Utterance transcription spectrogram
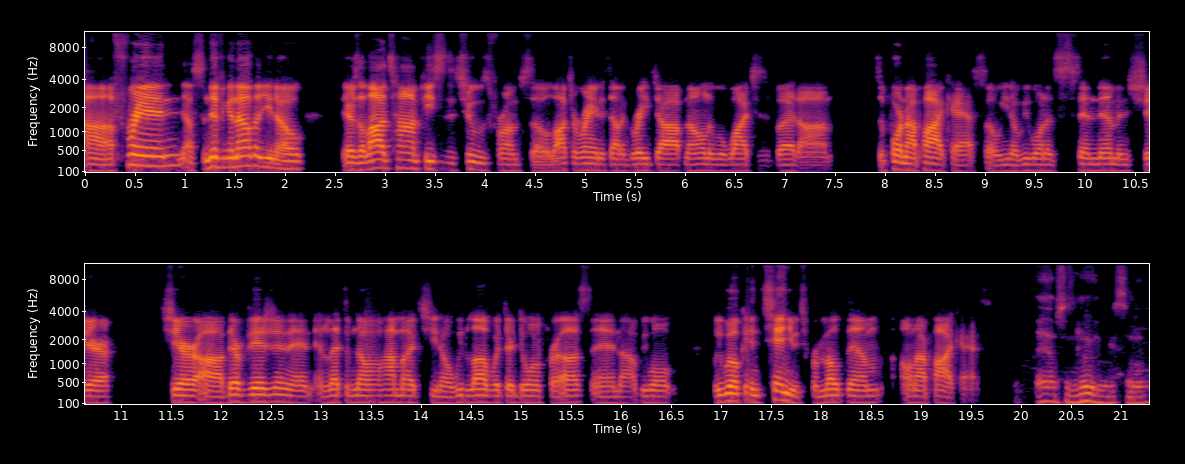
uh, a friend, a significant other. You know, there's a lot of time pieces to choose from. So La Terrain has done a great job, not only with watches, but um, supporting our podcast. So, you know, we want to send them and share share uh, their vision and, and let them know how much, you know, we love what they're doing for us. And uh, we won't we will continue to promote them on our podcast. Absolutely. So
